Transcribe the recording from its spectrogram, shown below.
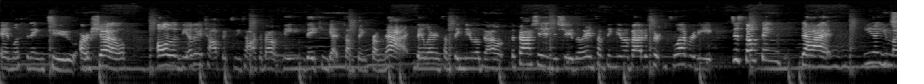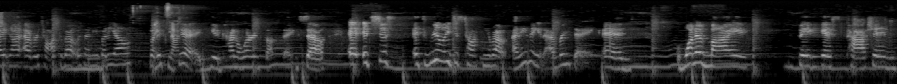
and listening to our show, all of the other topics we talk about, maybe they can get something from that. They learn something new about the fashion industry, they learn something new about a certain celebrity, just something that, you know, you might not ever talk about with anybody else. But exactly. if you did, you'd kind of learn something. So it, it's just, it's really just talking about anything and everything. And one of my biggest passions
